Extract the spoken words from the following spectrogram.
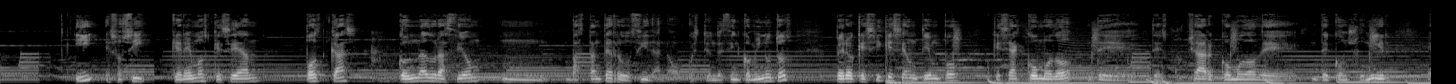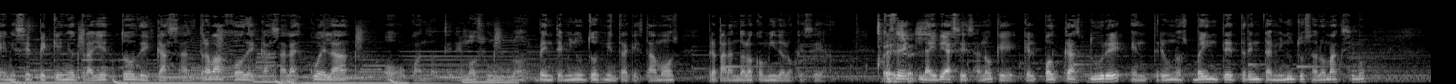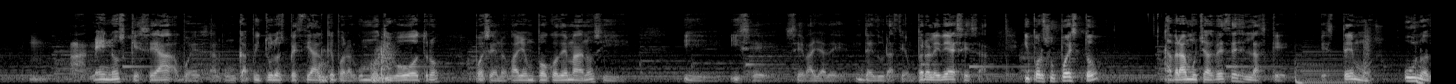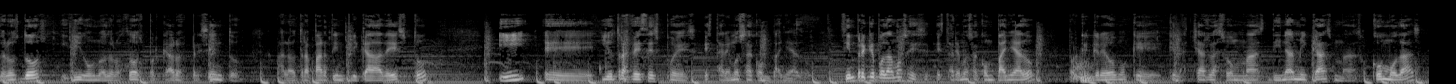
y, eso sí, queremos que sean podcasts con una duración mm, bastante reducida, no cuestión de 5 minutos, pero que sí que sea un tiempo que sea cómodo de, escuchar, cómodo de, de consumir en ese pequeño trayecto de casa al trabajo, de casa a la escuela o cuando tenemos unos 20 minutos mientras que estamos preparando la comida o lo que sea. Entonces la idea es esa, ¿no? Que, el podcast dure entre unos 20, 30 minutos a lo máximo, a menos que sea pues algún capítulo especial que por algún motivo u otro pues se nos vaya un poco de manos y, y, se, vaya de, duración. Pero la idea es esa. Y por supuesto, habrá muchas veces en las que estemos uno de los dos, y digo uno de los dos porque ahora os presento a la otra parte implicada de esto, y, eh, otras veces pues estaremos acompañados. Siempre que podamos estaremos acompañados porque creo que, las charlas son más dinámicas, más cómodas,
